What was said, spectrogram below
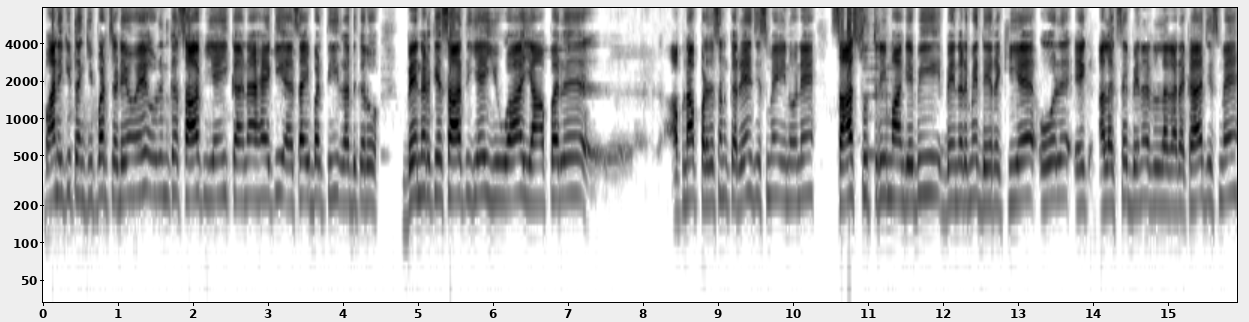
पानी की टंकी पर चढ़े हुए हैं और इनका साफ़ यही कहना है कि ऐसा ही भर्ती रद्द करो। बैनर के साथ ये युवा यहाँ पर अपना प्रदर्शन कर रहे हैं, जिसमें इन्होंने सात सूत्री मांगे भी बैनर में दे रखी है और एक अलग से बैनर लगा रखा है, जिसमें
